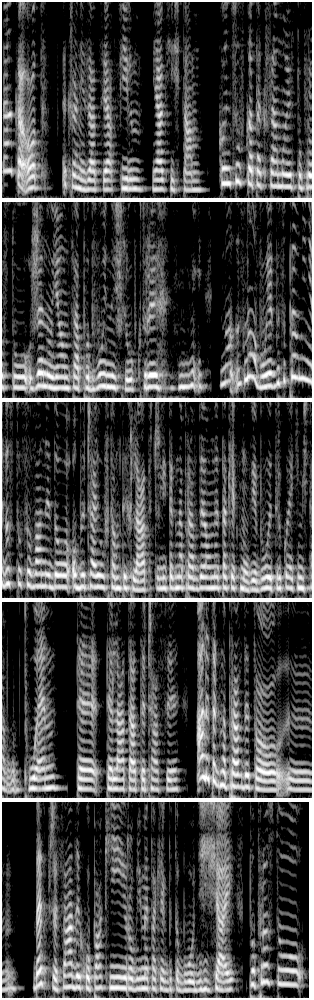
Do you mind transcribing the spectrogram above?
taka od ekranizacja, film jakiś tam, Końcówka tak samo jest po prostu żenująca, podwójny ślub, który no znowu jakby zupełnie niedostosowany do obyczajów tamtych lat, czyli tak naprawdę one, tak jak mówię, były tylko jakimś tam tłem, te, te lata, te czasy, ale tak naprawdę to yy, bez przesady, chłopaki, robimy tak, jakby to było dzisiaj. Po prostu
